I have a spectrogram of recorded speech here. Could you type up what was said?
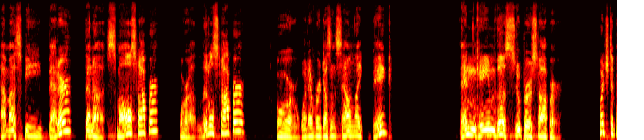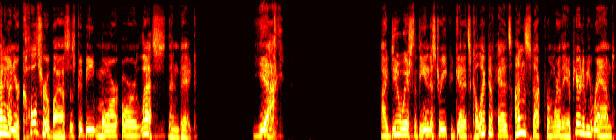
that must be better than a small stopper or a little stopper or whatever doesn't sound like big. Then came the Super Stopper, which, depending on your cultural biases, could be more or less than big. Yuck. I do wish that the industry could get its collective heads unstuck from where they appear to be rammed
